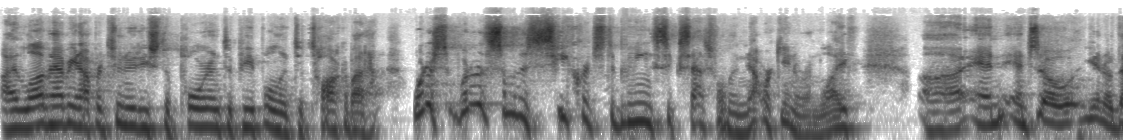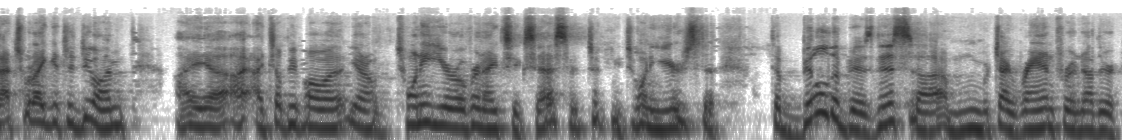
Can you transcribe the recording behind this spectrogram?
I love having opportunities to pour into people and to talk about how, what are what are some of the secrets to being successful in networking or in life. Uh, and and so you know that's what I get to do. I'm I uh, I tell people I'm a you know 20 year overnight success. It took me 20 years to to build a business, um, which I ran for another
